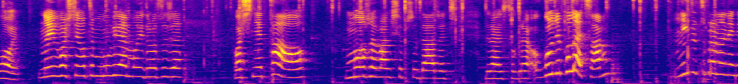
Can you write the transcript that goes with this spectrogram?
Oj, no i właśnie o tym mówiłem, moi drodzy, że właśnie to może Wam się przydarzyć grając w grę. Ogólnie polecam. Nigdy co prawda nie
